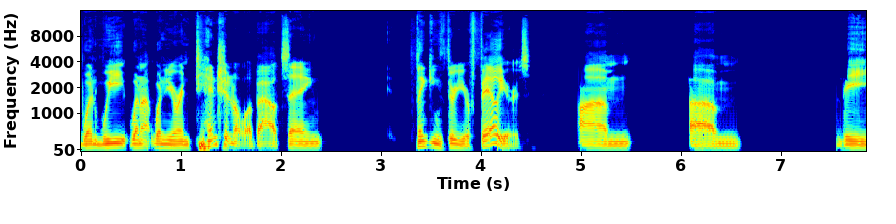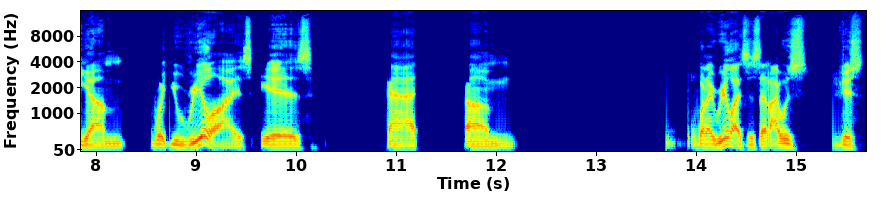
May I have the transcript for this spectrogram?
when we when when you're intentional about saying, thinking through your failures, um, um, the um, what you realize is that um, what I realized is that I was just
